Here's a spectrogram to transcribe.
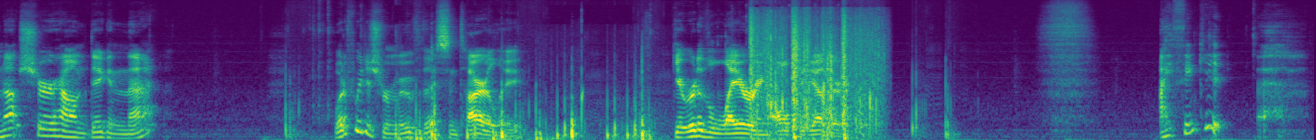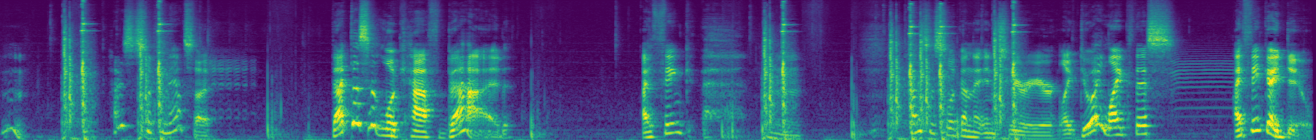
I'm not sure how I'm digging that. What if we just remove this entirely? Get rid of the layering altogether. I think it... Hmm. How does this look from the outside? That doesn't look half bad. I think... Hmm. How does this look on the interior? Like, do I like this? I think I do.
